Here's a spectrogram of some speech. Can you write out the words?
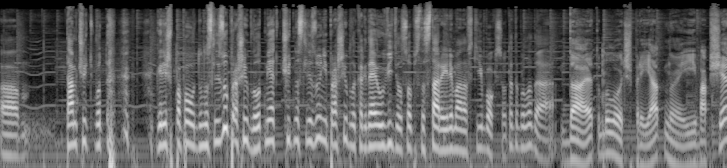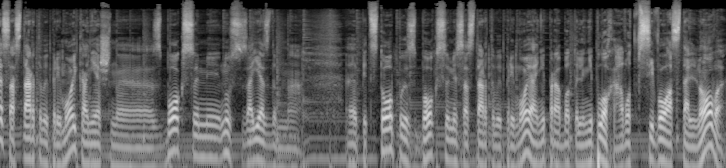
Э, там чуть вот, говоришь, по поводу на слезу прошибло, вот меня чуть на слезу не прошибло, когда я увидел, собственно, старые лимановские боксы. Вот это было, да. Да, это было очень приятно. И вообще со стартовой прямой, конечно, с боксами, ну, с заездом на пидстопы с боксами, со стартовой прямой, они поработали неплохо. А вот всего остального...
